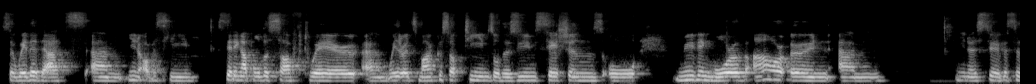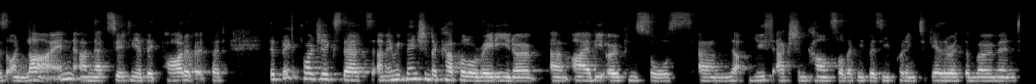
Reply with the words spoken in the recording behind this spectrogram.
so whether that's, um, you know, obviously setting up all the software, um, whether it's Microsoft Teams or the Zoom sessions, or moving more of our own, um, you know, services online, um, that's certainly a big part of it. But the big projects that, I mean, we've mentioned a couple already, you know, um, IAB Open Source, um, Youth Action Council that we're busy putting together at the moment.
